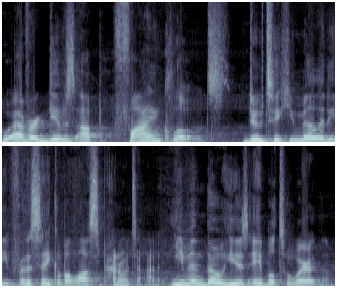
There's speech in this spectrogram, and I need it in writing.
Whoever gives up fine clothes due to humility for the sake of Allah subhanahu wa ta'ala, even though he is able to wear them.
